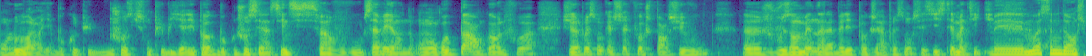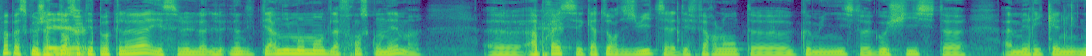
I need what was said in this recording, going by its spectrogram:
on l'ouvre, alors il y a beaucoup de choses qui sont publiées à l'époque, beaucoup de choses, c'est enfin, vous, vous, le savez, on, repart encore une fois, j'ai l'impression qu'à chaque fois que je parle chez vous, euh, je vous emmène à la belle époque, j'ai l'impression que c'est systématique. Mais moi ça me dérange pas parce que j'adore cette époque-là, et c'est l'un des derniers moments de la France qu'on aime, euh, après, c'est 14-18, c'est la déferlante euh, communiste, gauchiste, euh, américaine,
